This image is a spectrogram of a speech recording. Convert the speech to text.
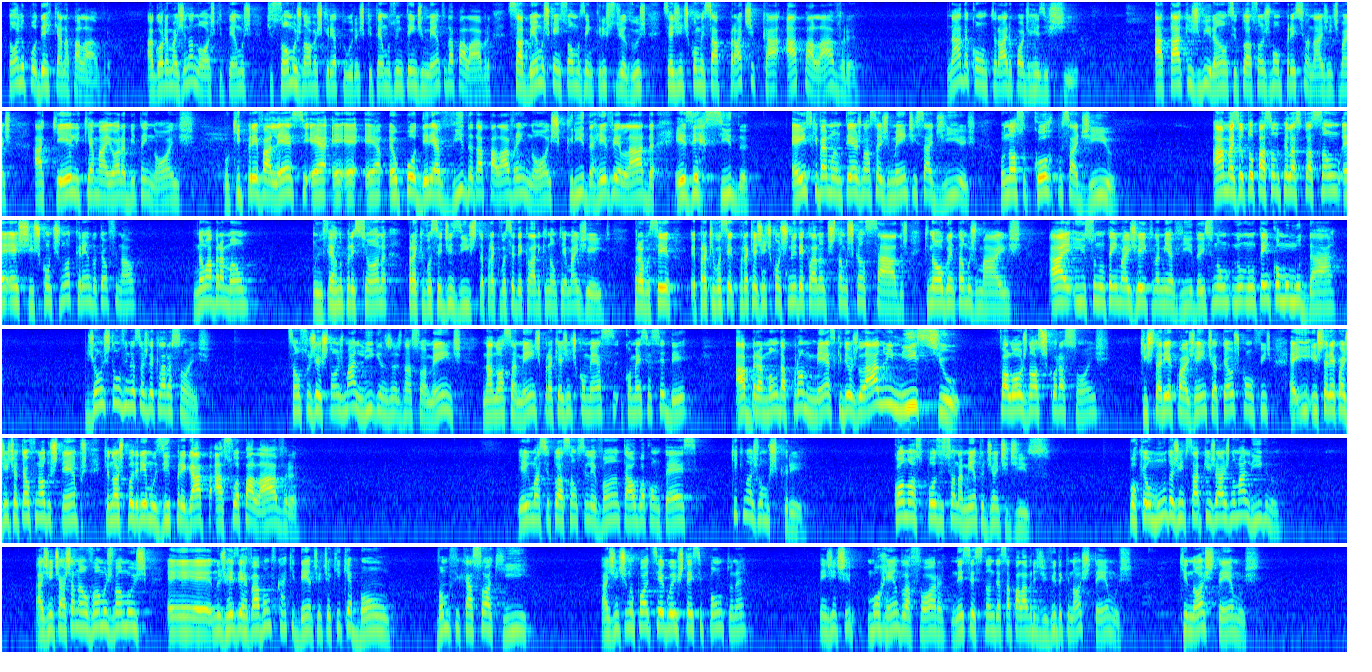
Então olha o poder que há na palavra. Agora imagina nós que temos, que somos novas criaturas, que temos o entendimento da palavra, sabemos quem somos em Cristo Jesus, se a gente começar a praticar a palavra, nada contrário pode resistir. Ataques virão, situações vão pressionar a gente, mas aquele que é maior habita em nós. O que prevalece é, é, é, é, é o poder, é a vida da palavra em nós, crida, revelada, exercida. É isso que vai manter as nossas mentes sadias o nosso corpo sadio. Ah, mas eu estou passando pela situação é, é X. Continua crendo até o final. Não abra mão. O inferno pressiona para que você desista, para que você declare que não tem mais jeito, para você, é, para que você, para que a gente continue declarando que estamos cansados, que não aguentamos mais. Ah, isso não tem mais jeito na minha vida, isso não, não, não tem como mudar. De onde estão vindo essas declarações? São sugestões malignas na sua mente na nossa mente para que a gente comece, comece a ceder. Abra mão da promessa que Deus lá no início falou aos nossos corações, que estaria com a gente até os confins, é, estaria com a gente até o final dos tempos, que nós poderíamos ir pregar a sua palavra. E aí uma situação se levanta, algo acontece, o que, que nós vamos crer? Qual o nosso posicionamento diante disso? Porque o mundo a gente sabe que jaz no maligno. A gente acha, não, vamos, vamos é, nos reservar, vamos ficar aqui dentro, gente, aqui que é bom, vamos ficar só aqui. A gente não pode ser egoísta a esse ponto, né? Tem gente morrendo lá fora, necessitando dessa palavra de vida que nós temos, que nós temos.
